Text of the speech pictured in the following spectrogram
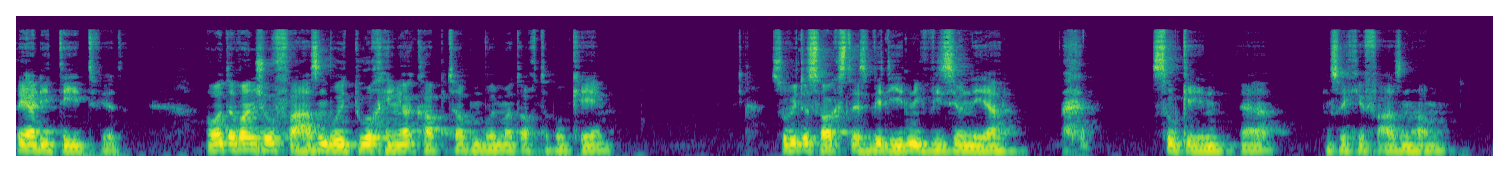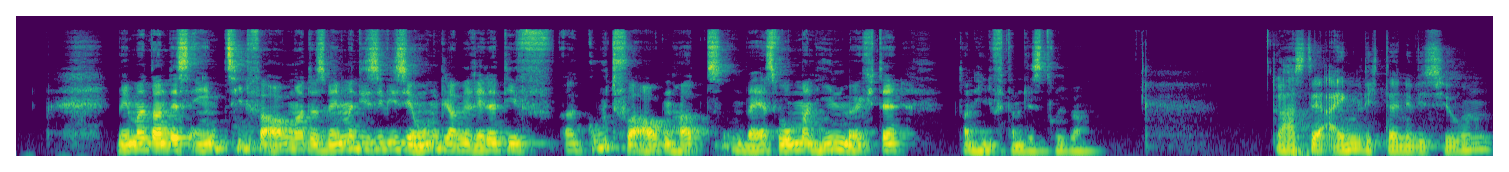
Realität wird. Aber da waren schon Phasen, wo ich Durchhänger gehabt habe und wo ich mir gedacht habe, okay, so wie du sagst, es wird jedem Visionär so gehen ja, und solche Phasen haben. Wenn man dann das Endziel vor Augen hat, also wenn man diese Vision, glaube ich, relativ äh, gut vor Augen hat und weiß, wo man hin möchte, dann hilft einem das drüber. Du hast ja eigentlich deine Vision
